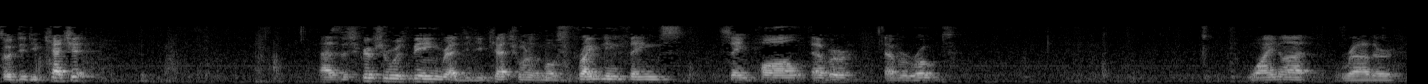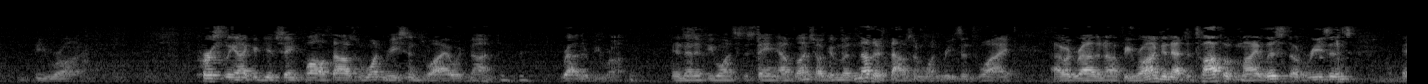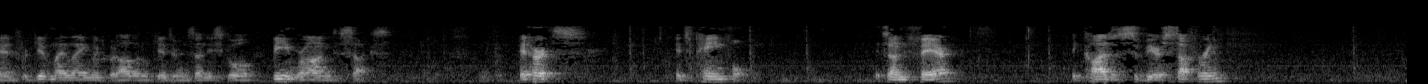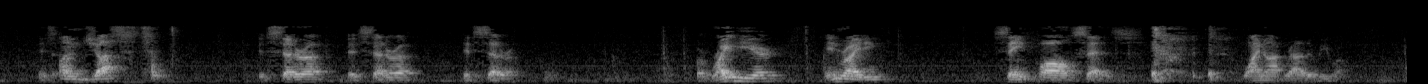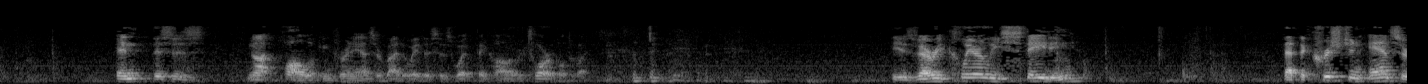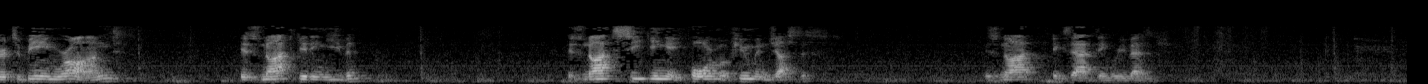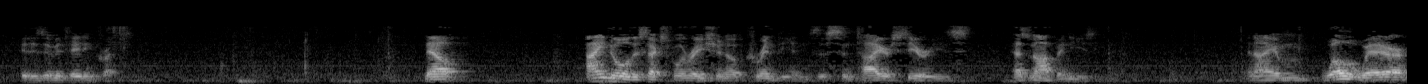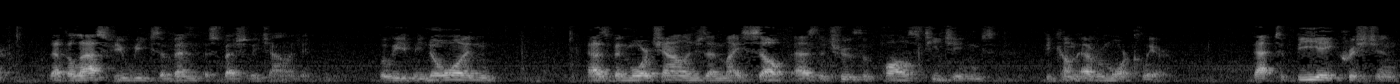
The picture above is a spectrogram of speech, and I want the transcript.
So, did you catch it? As the scripture was being read, did you catch one of the most frightening things St. Paul ever, ever wrote? Why not rather be wrong? Personally, I could give St. Paul a thousand one reasons why I would not rather be wrong. And then if he wants to stay and have lunch, I'll give him another thousand one reasons why I would rather not be wronged. And at the top of my list of reasons, and forgive my language, but all little kids are in Sunday school, being wronged sucks. It hurts. It's painful. It's unfair. It causes severe suffering. It's unjust, etc., etc., etc. But right here, in writing, St. Paul says, why not rather be wrong? And this is not Paul looking for an answer, by the way. This is what they call a rhetorical device. he is very clearly stating that the Christian answer to being wronged is not getting even, is not seeking a form of human justice, is not exacting revenge. It is imitating Christ. Now, I know this exploration of Corinthians, this entire series, has not been easy. And I am well aware that the last few weeks have been especially challenging. Believe me, no one has been more challenged than myself as the truth of Paul's teachings become ever more clear. That to be a Christian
